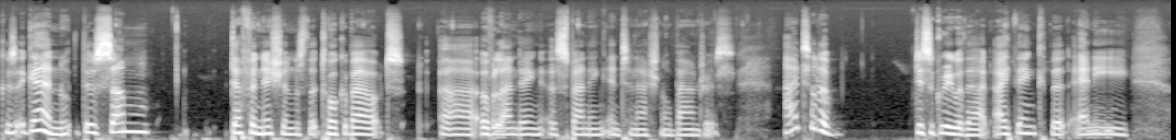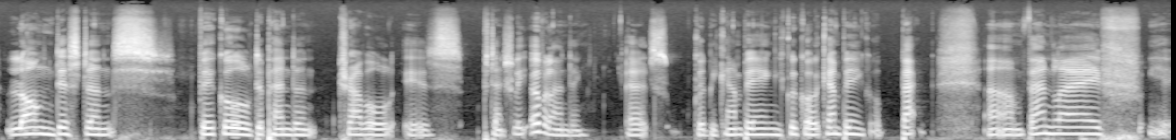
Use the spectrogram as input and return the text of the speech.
Because again, there's some definitions that talk about uh, overlanding as spanning international boundaries. I'd sort of disagree with that. I think that any long distance vehicle dependent travel is potentially overlanding. It's could be camping. You could call it camping. Could back um, van life. You,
